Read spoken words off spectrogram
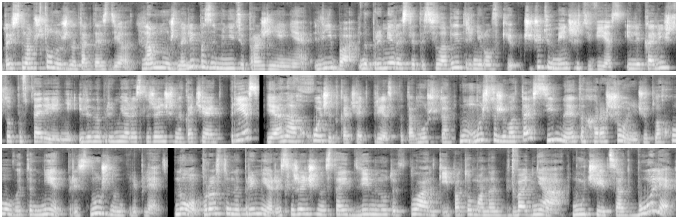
То есть нам что нужно тогда сделать? Нам нужно либо заменить упражнения, либо, например, если это силовые тренировки, чуть-чуть уменьшить вес или количество повторений. Или, например, если женщина качает пресс, и она хочет качать пресс, потому что ну, мышцы живота сильные, это хорошо, ничего плохого в этом нет, пресс нужно укреплять. Но просто, например, если женщина стоит две минуты в планке, и потом она два дня мучается от боли,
